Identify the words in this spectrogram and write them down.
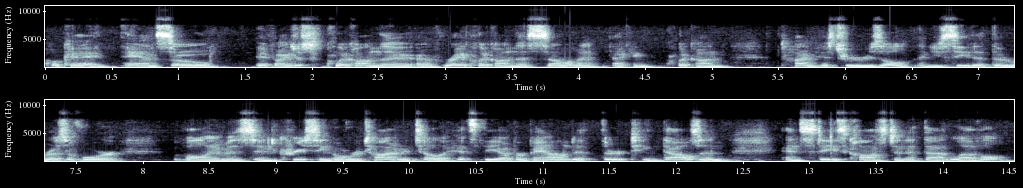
Okay, and so if I just click on the uh, right click on this element, I can click on time history result, and you see that the reservoir volume is increasing over time until it hits the upper bound at 13,000 and stays constant at that level.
